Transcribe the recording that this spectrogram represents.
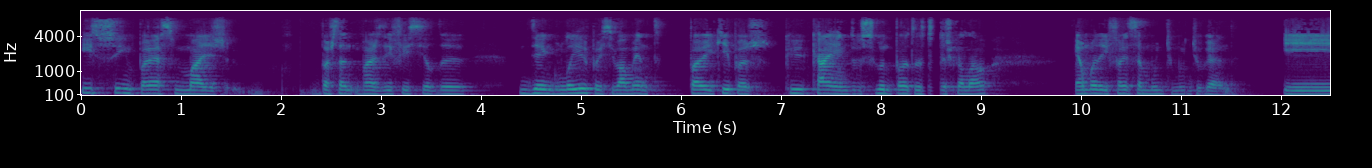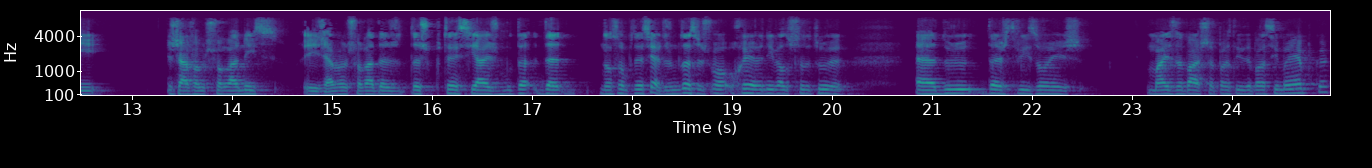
isso sim parece-me mais bastante mais difícil de, de engolir, principalmente para equipas que caem do segundo para o terceiro escalão, é uma diferença muito, muito grande. E já vamos falar nisso, e já vamos falar das, das potenciais mudanças, não são potenciais, das mudanças que vão ocorrer a nível de estrutura uh, do, das divisões mais abaixo a partir da próxima época,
